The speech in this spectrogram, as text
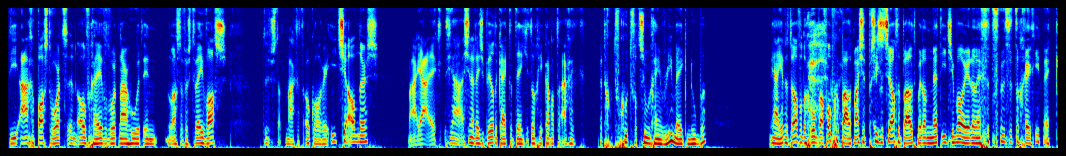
die aangepast wordt en overgeheveld wordt naar hoe het in Last of Us 2 was. Dus dat maakt het ook wel weer ietsje anders. Maar ja, ik, ja, als je naar deze beelden kijkt, dan denk je toch, je kan het eigenlijk met goed, goed fatsoen geen remake noemen. Ja, je hebt het wel van de grond af opgebouwd. Maar als je het precies hetzelfde bouwt, maar dan net ietsje mooier, dan, heeft het, dan is het toch geen remake.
